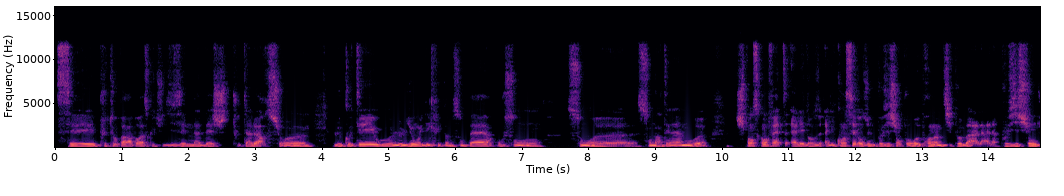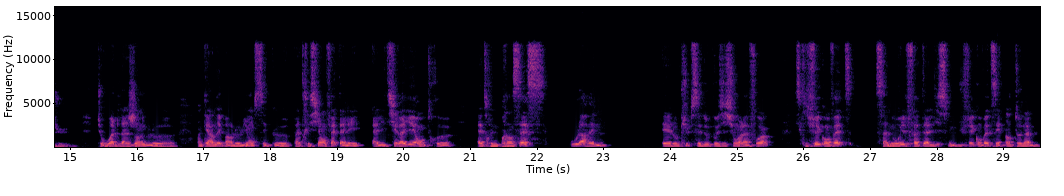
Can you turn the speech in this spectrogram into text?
C'est plutôt par rapport à ce que tu disais Nadège tout à l'heure sur euh, le côté où le lion est décrit comme son père ou son son euh, son intérêt amoureux. Je pense qu'en fait elle est dans elle est coincée dans une position pour reprendre un petit peu bah, la, la position du du roi de la jungle euh, incarné par le lion, c'est que Patricia en fait elle est elle est tiraillée entre être une princesse ou la reine. Et elle occupe ces deux positions à la fois ce qui fait qu'en fait, ça nourrit le fatalisme du fait qu'en fait, c'est intenable.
